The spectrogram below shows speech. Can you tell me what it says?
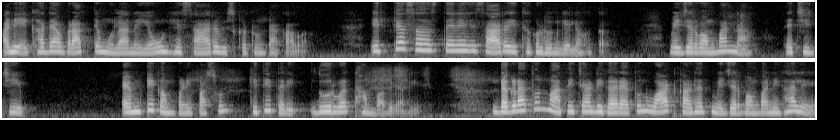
आणि एखाद्या व्रात्य मुलानं येऊन हे सारं विस्कटून टाकावं. इतक्या सहजतेने हे सारं इथं घडून गेलं होतं. मेजर बंबांना त्याची जीप एम टी कंपनीपासून कितीतरी दूरवर थांबावी लागली. दगडातून मातीच्या ढिगाऱ्यातून वाट काढत मेजर बंबा निघाले.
